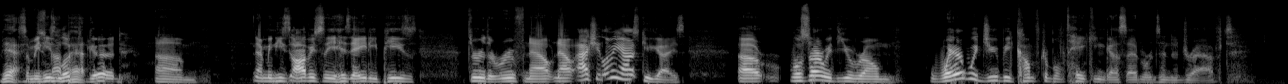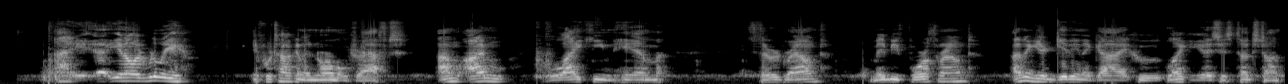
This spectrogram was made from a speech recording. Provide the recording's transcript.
Yeah, So I mean, he's looked bad. good. Um, I mean, he's obviously his ADP's through the roof now. Now, actually, let me ask you guys. Uh, we'll start with you, Rome. Where would you be comfortable taking Gus Edwards in the draft? I, uh, you know, it really. If we're talking a normal draft, I'm I'm liking him third round, maybe fourth round. I think you're getting a guy who, like you guys just touched on,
